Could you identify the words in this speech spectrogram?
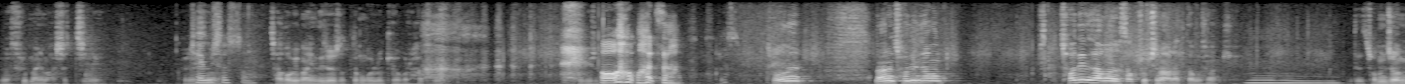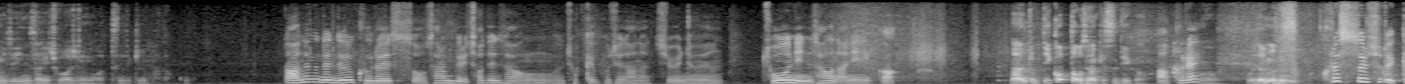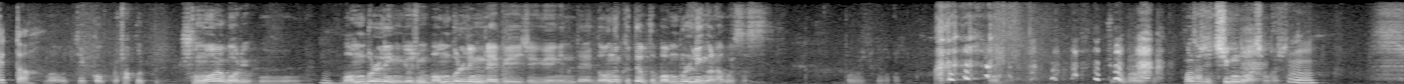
우리가 술을 많이 마셨지. 그래서 재밌었어. 작업이 많이 늦어졌던 걸로 기억을 하고. 되게 좀 어 맞아. 저는 나는 첫인상은 첫인상은 썩 좋지는 않았다고 생각해. 근데 점점 이제 인상이 좋아지는 것 같은 느낌을 받았고. 나는 근데 늘 그랬어. 사람들이 첫인상을 좋게 보진 않았지. 왜냐면 좋은 인상은 아니니까. 나는 좀 띠껍다고 생각했어 네가. 아 그래? 어. 왜냐면은 그랬을 수도 있겠다. 뭐 띠껍고 자꾸 중얼거리고 멈블링 요즘 멈블링 랩이 이제 유행인데 너는 그때부터 멈블링을 하고 있었어. 뭐 이렇게 뭐, 뭐. 그건 사실 지금도 마찬가지다. 응.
